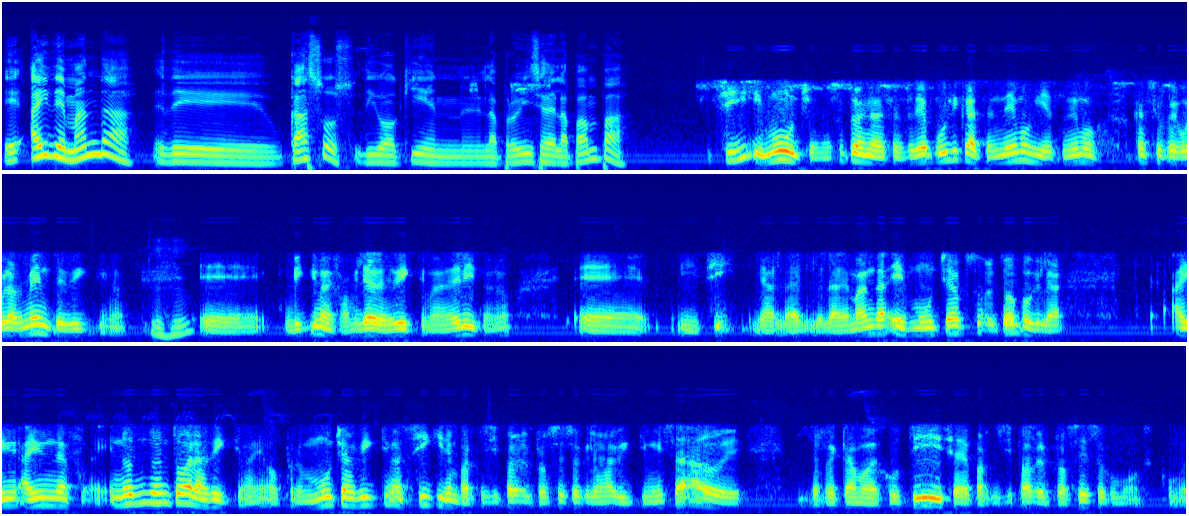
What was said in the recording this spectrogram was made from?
Eh, ¿Hay demanda de casos, digo, aquí en, la provincia de La Pampa? Sí, y muchos. Nosotros en la Defensoría Pública atendemos y atendemos casi regularmente víctimas, eh, víctimas de familiares de víctimas de delito, ¿no? Eh, y sí, la, la demanda es mucha, sobre todo porque la hay, hay una, no, en todas las víctimas, digamos, pero muchas víctimas sí quieren participar del proceso que les ha victimizado, de, reclamo de justicia, de participar del proceso como, como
